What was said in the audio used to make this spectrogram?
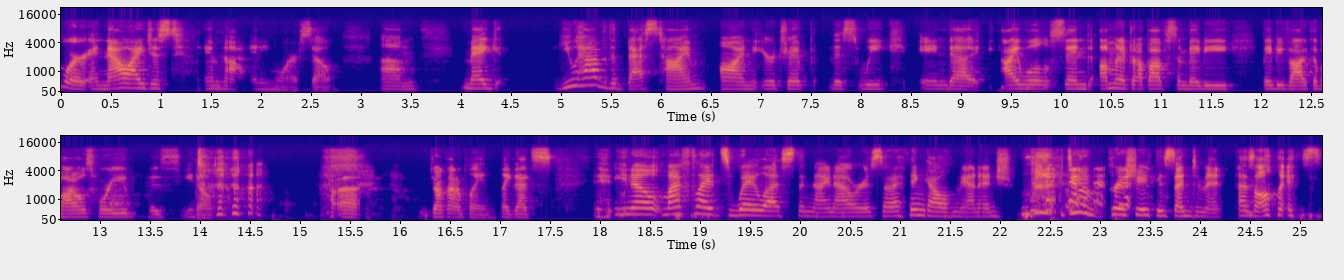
sure, and now I just am not anymore. So, um, Meg, you have the best time on your trip this week, and uh, I will send. I'm gonna drop off some baby baby vodka bottles for you because you know, uh, drunk on a plane like that's. You know, my flight's way less than nine hours, so I think I'll manage. I do appreciate the sentiment, as always.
